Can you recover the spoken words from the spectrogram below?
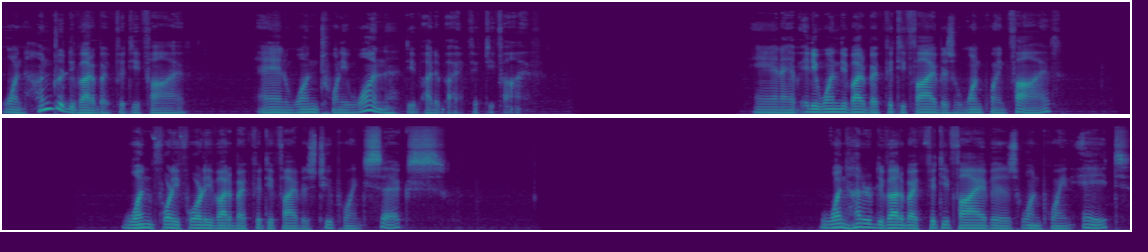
100 divided by 55, and 121 divided by 55. And I have 81 divided by 55 is 1.5. 144 divided by 55 is 2.6. 100 divided by 55 is 1.8.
